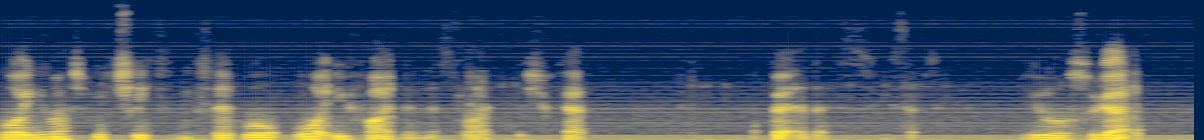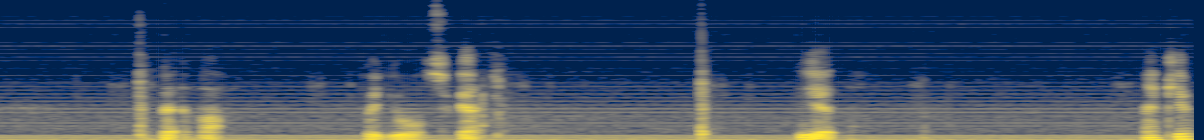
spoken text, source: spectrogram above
Well, you must be cheating. He said, Well, what you find in this life is you get a bit of this. He said, You also get a bit of that, but you also get the other. Thank you.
